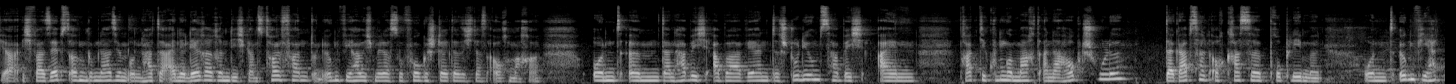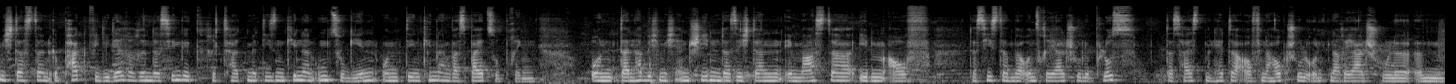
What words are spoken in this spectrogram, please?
ja, ich war selbst auf dem Gymnasium und hatte eine Lehrerin, die ich ganz toll fand und irgendwie habe ich mir das so vorgestellt, dass ich das auch mache. Und ähm, dann habe ich aber während des Studiums habe ich ein Praktikum gemacht an der Hauptschule. Da gab es halt auch krasse Probleme. Und irgendwie hat mich das dann gepackt, wie die Lehrerin das hingekriegt hat, mit diesen Kindern umzugehen und den Kindern was beizubringen. Und dann habe ich mich entschieden, dass ich dann im Master eben auf das hieß dann bei uns Realschule Plus. Das heißt, man hätte auf einer Hauptschule und einer Realschule ähm,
